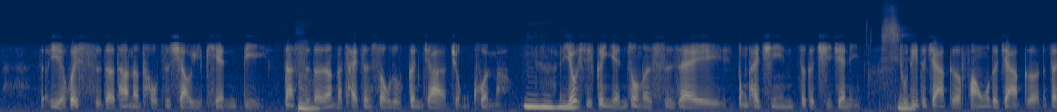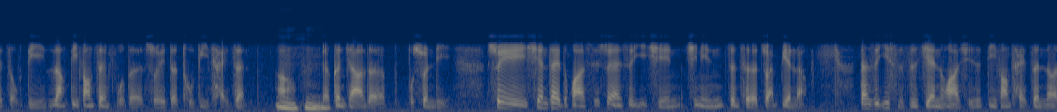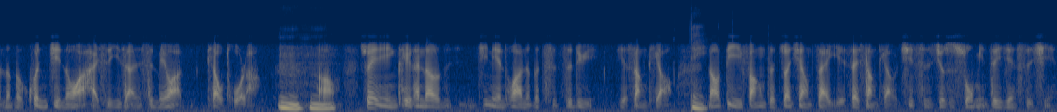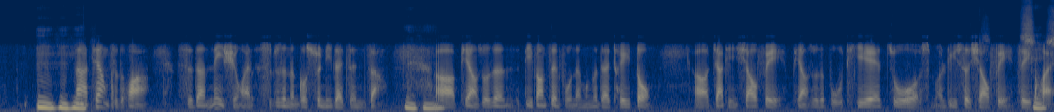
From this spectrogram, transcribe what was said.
也会使得他的投资效益偏低。那使得那个财政收入更加窘困嘛。嗯，尤其更严重的是在动态清零这个期间里，土地的价格、房屋的价格在走低，让地方政府的所谓的土地财政啊，呃，更加的不顺利。所以现在的话是虽然是疫情清零政策转变了，但是一时之间的话，其实地方财政的那个困境的话，还是依然是没办法跳脱了。嗯嗯，啊，所以你可以看到。今年的话，那个赤字率也上调，对，然后地方的专项债也在上调，其实就是说明这一件事情。嗯哼，哼，那这样子的话，使得内循环是不是能够顺利在增长？嗯哼，啊，譬如说这地方政府能不能够在推动啊家庭消费，譬如说是补贴做什么绿色消费这一块，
